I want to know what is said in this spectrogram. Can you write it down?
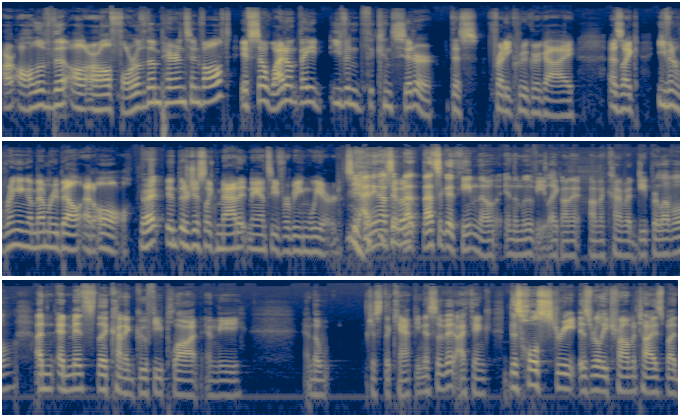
are all of the are are all four of them parents involved if so why don't they even th- consider this freddy krueger guy as like even ringing a memory bell at all Right? and they're just like mad at Nancy for being weird. See, I think that's a, that, that's a good theme though in the movie, like on a on a kind of a deeper level, Ad- amidst the kind of goofy plot and the and the just the campiness of it. I think this whole street is really traumatized by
